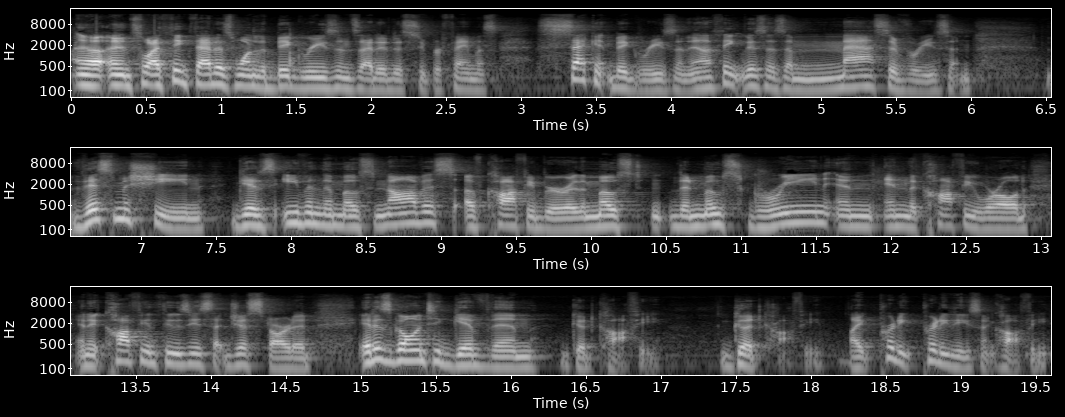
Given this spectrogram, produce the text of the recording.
Uh, and so I think that is one of the big reasons that it is super famous. Second big reason, and I think this is a massive reason, this machine gives even the most novice of coffee brewer, the most the most green in, in the coffee world, and a coffee enthusiast that just started, it is going to give them good coffee. Good coffee, like pretty pretty decent coffee,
